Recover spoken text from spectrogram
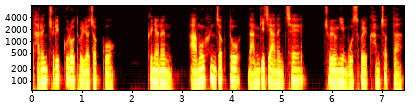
다른 출입구로 돌려졌고 그녀는 아무 흔적도 남기지 않은 채 조용히 모습을 감췄다.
